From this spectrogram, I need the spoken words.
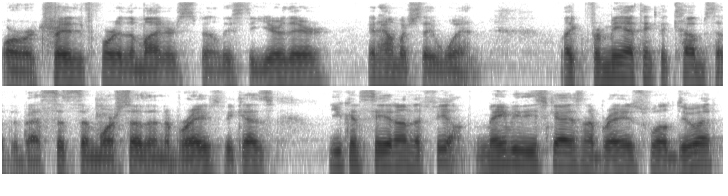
or were traded for in the minors, spent at least a year there, and how much they win. Like for me, I think the Cubs have the best system more so than the Braves because – you can see it on the field. Maybe these guys in the Braves will do it.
